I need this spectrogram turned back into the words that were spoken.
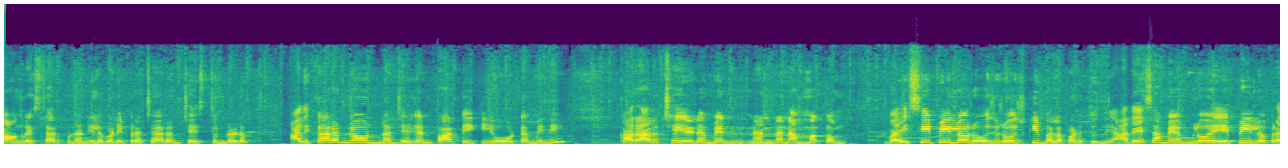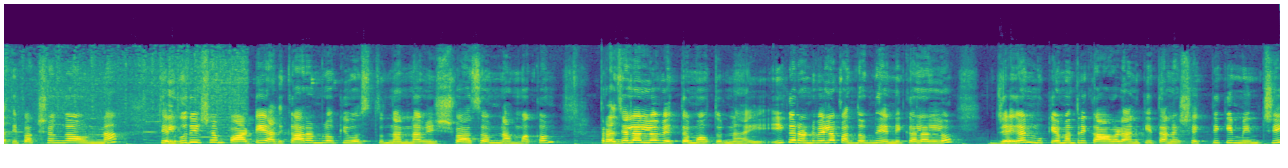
కాంగ్రెస్ తరపున నిలబడి ప్రచారం చేస్తుండడం అధికారంలో ఉన్న జగన్ పార్టీకి ఓటమిని ఖరారు చేయడమేనన్న నమ్మకం వైసీపీలో రోజు రోజుకి బలపడుతుంది. అదే సమయంలో ఏపీలో ప్రతిపక్షంగా ఉన్న తెలుగుదేశం పార్టీ అధికారంలోకి వస్తుందన్న విశ్వాసం నమ్మకం ప్రజలలో వ్యక్తమవుతున్నాయి. ఇక రెండు వేల పంతొమ్మిది ఎన్నికలలో జగన్ ముఖ్యమంత్రి కావడానికి తన శక్తికి మించి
